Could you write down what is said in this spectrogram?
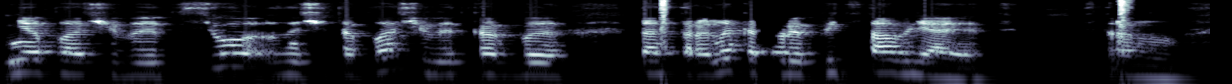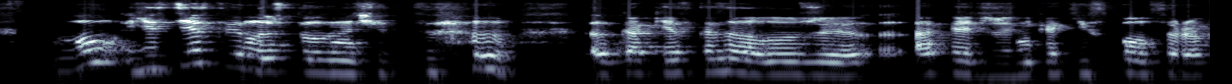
не оплачивает. Все, значит, оплачивает как бы та сторона, которая представляет страну. Ну, естественно, что, значит, как я сказала уже, опять же, никаких спонсоров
